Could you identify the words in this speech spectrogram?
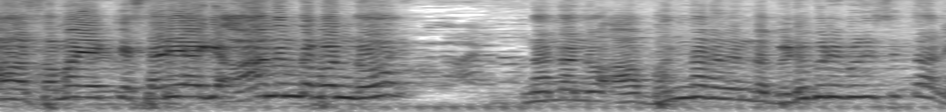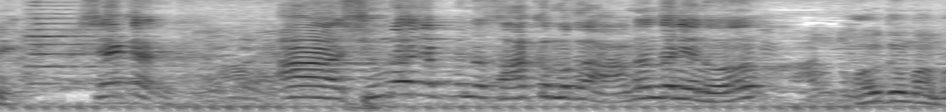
ಆ ಸಮಯಕ್ಕೆ ಸರಿಯಾಗಿ ಆನಂದ ಬಂದು ನನ್ನನ್ನು ಆ ಬಂಧನದಿಂದ ಬಿಡುಗಡೆಗೊಳಿಸಿದ್ದಾನೆ. ಶೇಖರ್ ಆ ಶಿವರಾಜಪ್ಪನ ಸಾಕು ಮಗ ಆನಂದನೇನು? ಹೌದು ಮಾಮ.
